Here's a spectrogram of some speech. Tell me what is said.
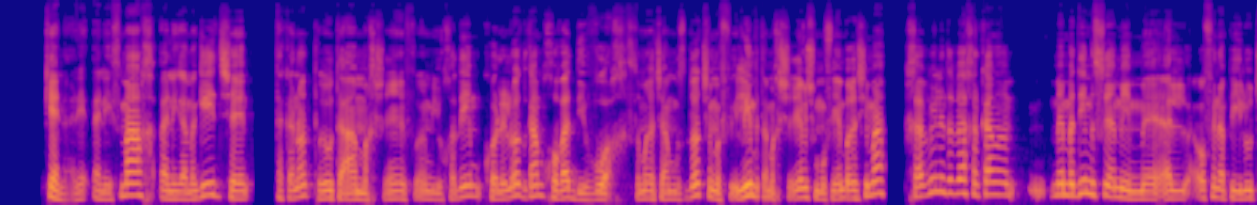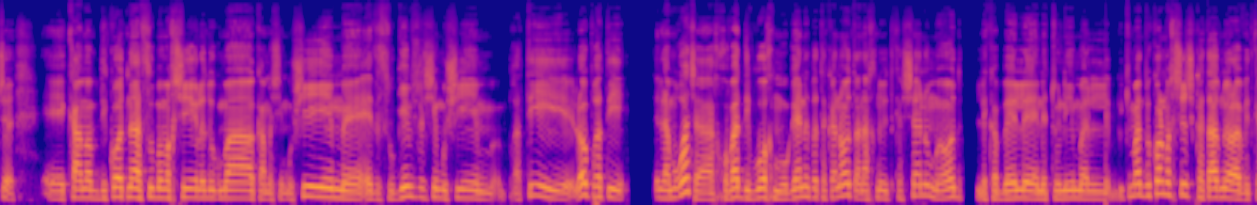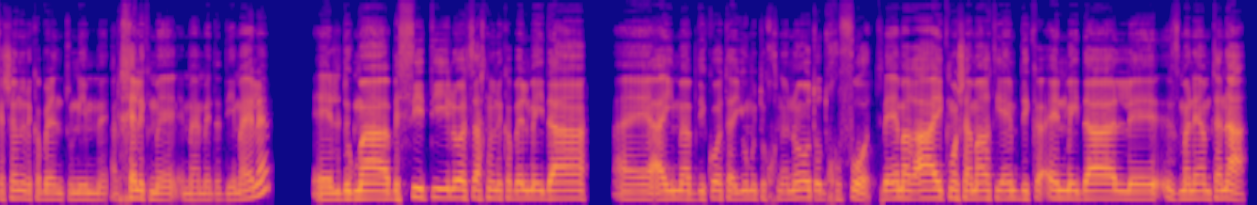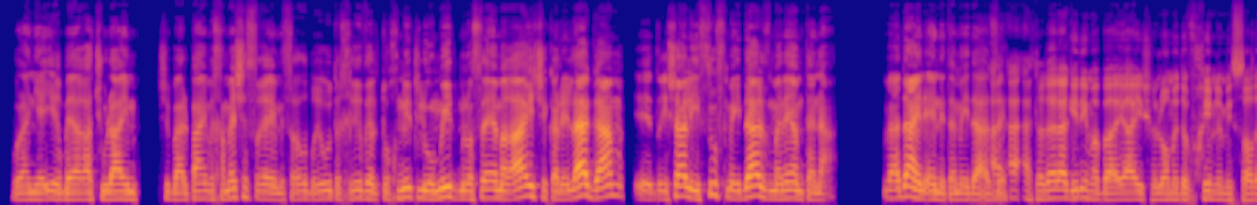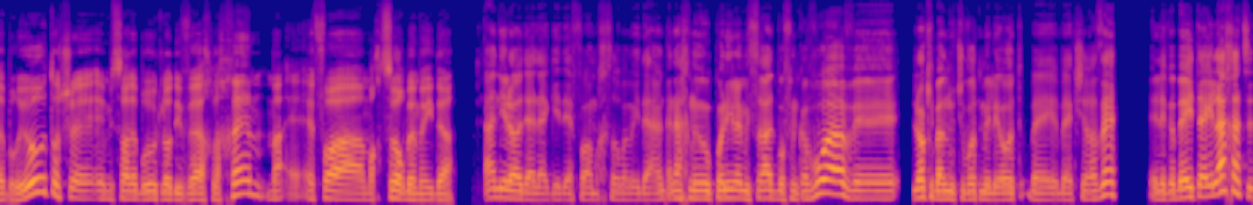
כן, אני, אני אשמח, ואני גם אגיד ש... תקנות בריאות העם מכשירים רפואיים מיוחדים כוללות גם חובת דיווח. זאת אומרת שהמוסדות שמפעילים את המכשירים שמופיעים ברשימה חייבים לדווח על כמה ממדים מסוימים אה, על אופן הפעילות של אה, כמה בדיקות נעשו במכשיר לדוגמה כמה שימושים אה, איזה סוגים של שימושים פרטי לא פרטי. למרות שהחובת דיווח מעוגנת בתקנות אנחנו התקשינו מאוד לקבל נתונים על כמעט בכל מכשיר שכתבנו עליו התקשינו לקבל נתונים על חלק מהמדדים האלה. לדוגמה ב-CT לא הצלחנו לקבל מידע האם הבדיקות היו מתוכננות או דחופות. ב-MRI, כמו שאמרתי, אין, בדיק... אין מידע על זמני המתנה. אולי אני אעיר בהערת שוליים שב-2015 משרד הבריאות הכריז על תוכנית לאומית בנושא MRI שכללה גם אה, דרישה לאיסוף מידע על זמני המתנה. ועדיין אין את המידע הזה. אה, אתה יודע להגיד אם הבעיה היא שלא מדווחים למשרד הבריאות או שמשרד הבריאות לא דיווח לכם? איפה המחסור במידע? אני לא יודע להגיד איפה המחסור במידע. אנחנו פונים למשרד באופן קבוע ולא קיבלנו תשובות מלאות בהקשר הזה. לגבי תאי לחץ,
